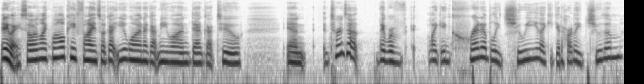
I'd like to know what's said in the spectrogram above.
Anyway, so I'm like, well, okay, fine. So I got you one, I got me one, Dad got two, and it turns out they were like incredibly chewy, like you could hardly chew them,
